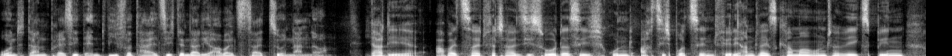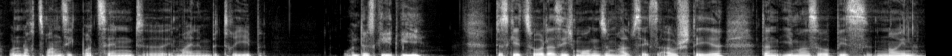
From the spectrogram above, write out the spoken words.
und dann Präsident. Wie verteilt sich denn da die Arbeitszeit zueinander? Ja, die Arbeitszeit verteilt sich so, dass ich rund 80 Prozent für die Handwerkskammer unterwegs bin und noch 20 Prozent äh, in meinem Betrieb. Und das geht wie? Das geht so, dass ich morgens um halb sechs aufstehe, dann immer so bis neun,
